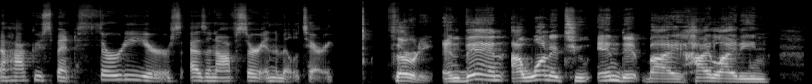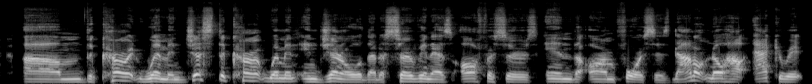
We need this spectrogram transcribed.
Nahaku spent 30 years as an officer in the military. 30. And then I wanted to end it by highlighting um, the current women, just the current women in general that are serving as officers in the armed forces. Now, I don't know how accurate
